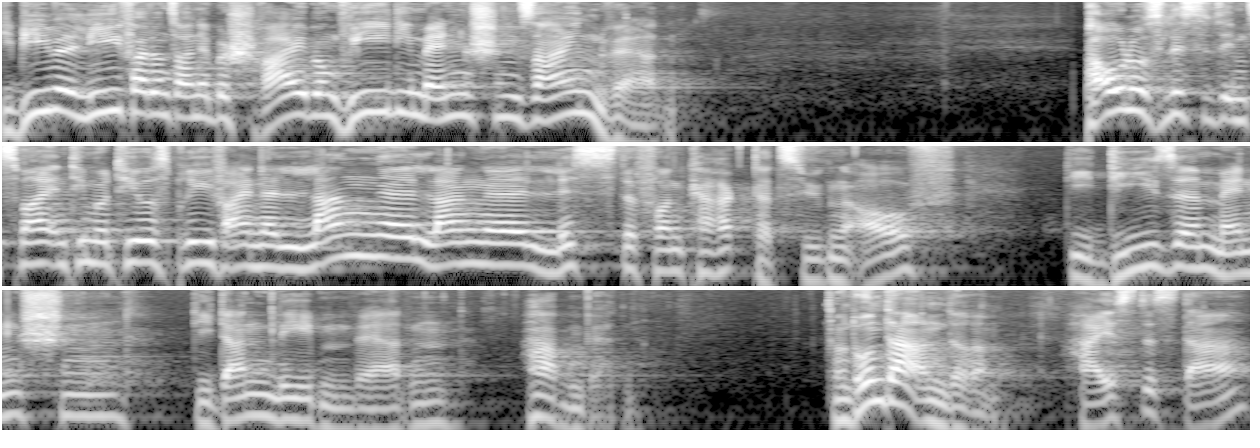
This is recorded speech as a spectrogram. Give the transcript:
Die Bibel liefert uns eine Beschreibung, wie die Menschen sein werden. Paulus listet im zweiten Timotheusbrief eine lange, lange Liste von Charakterzügen auf, die diese Menschen, die dann leben werden, haben werden. Und unter anderem heißt es da,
